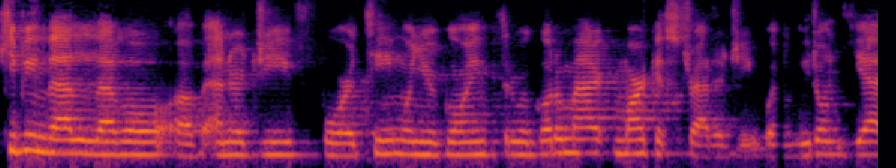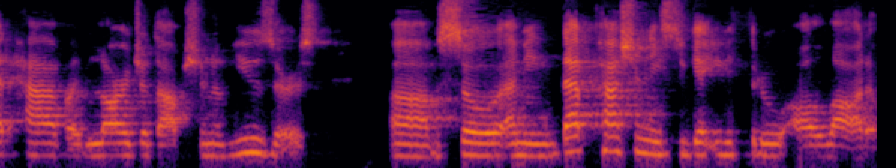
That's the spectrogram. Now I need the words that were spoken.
keeping that level of energy for a team when you're going through a go to market strategy when you don't yet have a large adoption of users um, so i mean that passion needs to get you through a lot of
